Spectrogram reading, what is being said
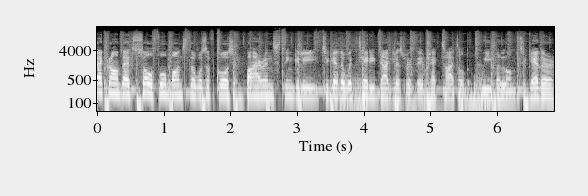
Background, that soulful monster was, of course, Byron Stingley, together with Teddy Douglas with their track titled We Belong Together.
